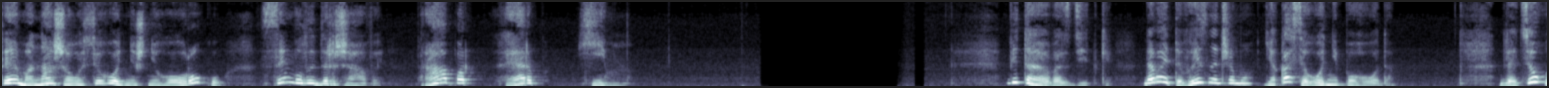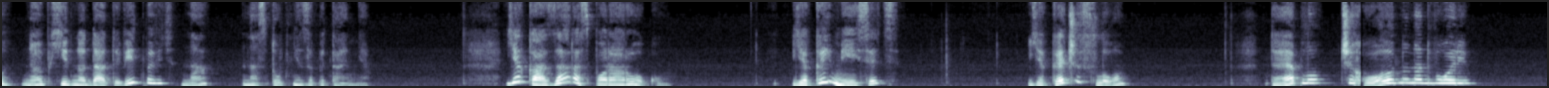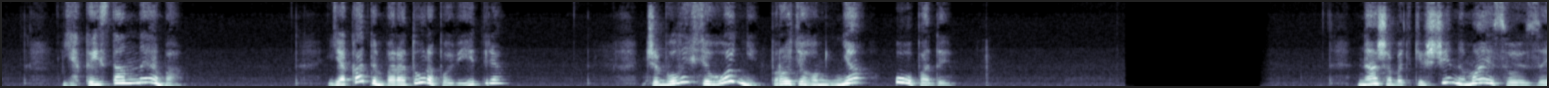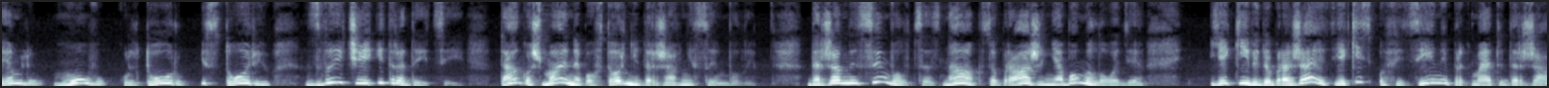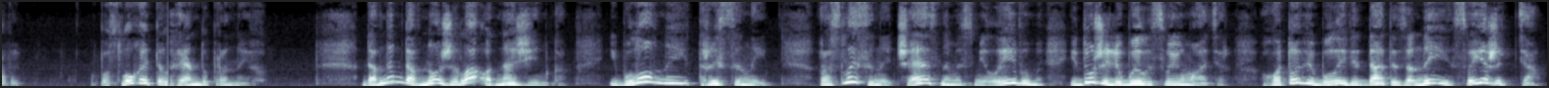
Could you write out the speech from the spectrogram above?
Тема нашого сьогоднішнього уроку символи держави прапор, герб, гімн. Вітаю вас, дітки! Давайте визначимо, яка сьогодні погода. Для цього необхідно дати відповідь на наступні запитання. Яка зараз пора року? Який місяць? Яке число? Тепло чи холодно на дворі? Який стан неба? Яка температура повітря? Чи були сьогодні протягом дня опади? Наша батьківщина має свою землю, мову, культуру, історію, звичаї і традиції. Також має неповторні державні символи. Державний символ це знак, зображення або мелодія, які відображають якісь офіційні прикмети держави. Послухайте легенду про них. Давним-давно жила одна жінка, і було в неї три сини. Росли сини чесними, сміливими і дуже любили свою матір, готові були віддати за неї своє життя.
